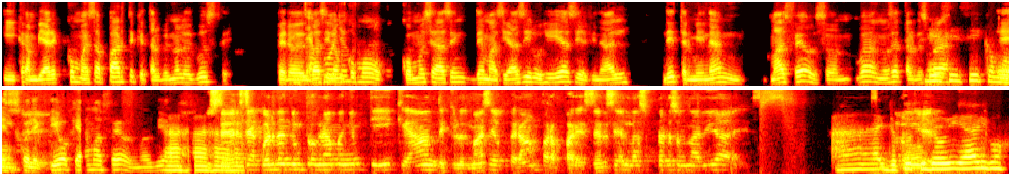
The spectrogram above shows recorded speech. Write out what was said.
y, cambiar como esa parte que tal vez no les guste. Pero es vacilón como, como se hacen demasiadas cirugías y al final di, terminan más feos. Son, bueno, no sé, tal vez para el colectivo queda más feo, más bien. ¿Ustedes se acuerdan de un programa en MTV que daban de que los más se operaban para parecerse a las personalidades? Ah, yo creo que yo vi algo.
